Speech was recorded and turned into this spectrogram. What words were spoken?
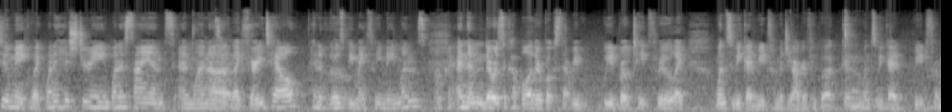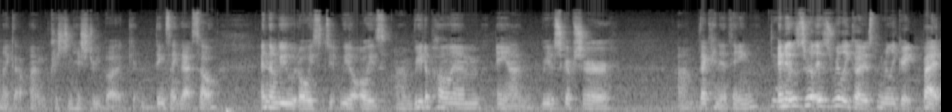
to make like one a history, one a science, and one That's uh, nice. like fairy tale. Kind of those Oh. be my three main ones. okay. And then there was a couple other books that we we'd rotate through. Like once a week I'd read from a geography book, and Oh, once a week I'd read from like a um, Christian history book and things like that. So, and then we would always do we always um, read a poem and read a scripture um, that kind of thing Yeah. and it was really it's really good it's been really great but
